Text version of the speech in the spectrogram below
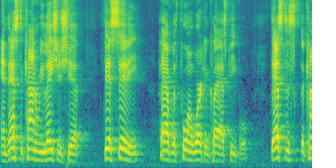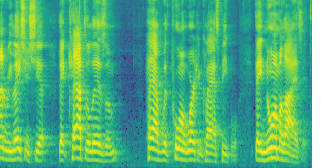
And that's the kind of relationship this city have with poor and working class people. That's the, the kind of relationship that capitalism have with poor and working class people. They normalize it.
